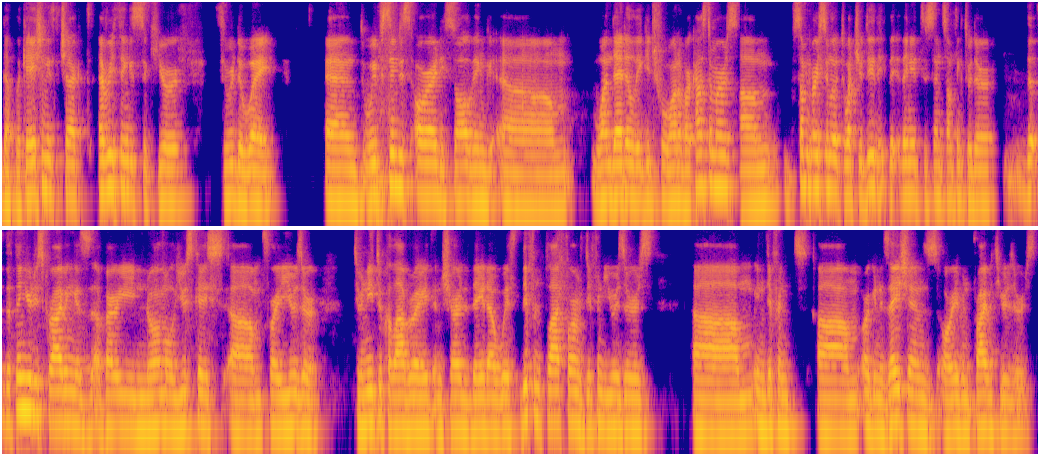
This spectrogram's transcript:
the application is checked, everything is secure through the way. And we've seen this already solving um, one data leakage for one of our customers. Um, something very similar to what you did. They need to send something to their. The, the thing you're describing is a very normal use case um, for a user to need to collaborate and share the data with different platforms, different users um, in different um, organizations or even private users.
